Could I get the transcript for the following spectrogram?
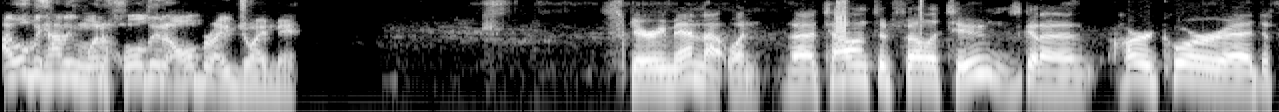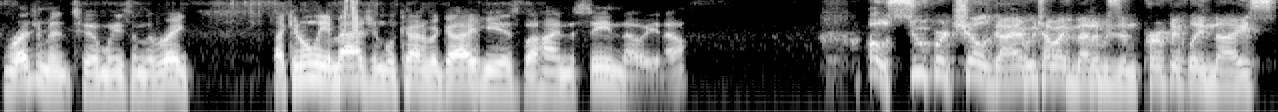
I will be having one Holden Albright join me. Scary man, that one. Uh, talented fella too. He's got a hardcore uh, just regiment to him when he's in the ring. I can only imagine what kind of a guy he is behind the scene, though. You know. Oh, super chill guy. Every time I've met him, he's been perfectly nice.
